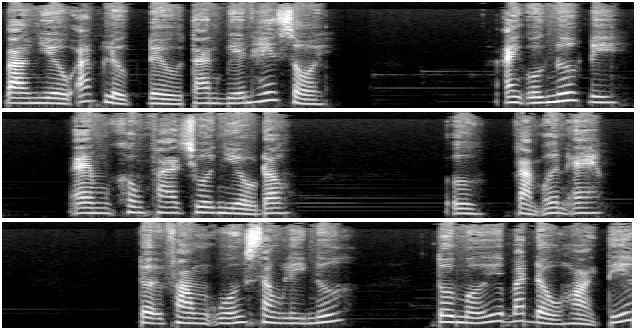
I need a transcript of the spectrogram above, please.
bao nhiêu áp lực đều tan biến hết rồi. Anh uống nước đi, em không pha chua nhiều đâu. Ừ, cảm ơn em. Đợi Phong uống xong ly nước, tôi mới bắt đầu hỏi tiếp.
